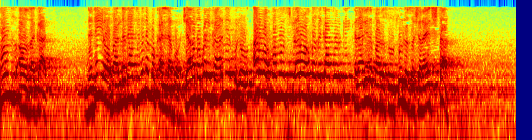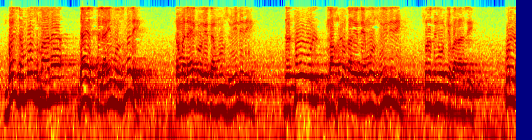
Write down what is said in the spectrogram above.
منز او زکات د دې یو باندې داسې نه مکلف او چې هغه بل کار نه کو جوړ هر وخت به موږ کې هر وخت به زکات ورکړي کلاګه د پاره اصول او شرایط شته بل د موږ معنا دا اصطلاحي موږ نه دی ته ملائکه هغه ته موږ ویل دي د ټول مخلوق هغه ته موږ ویل دي سورۃ نور کې برازي کل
